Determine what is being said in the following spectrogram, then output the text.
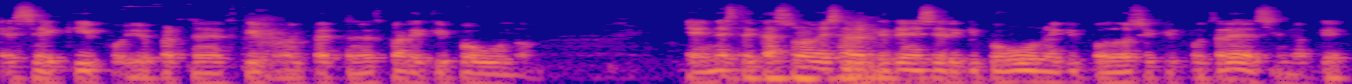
ese equipo. Yo pertenezco, al equipo 1. En este caso no vais a ver que tenéis el equipo 1, equipo 2, equipo 3, sino que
